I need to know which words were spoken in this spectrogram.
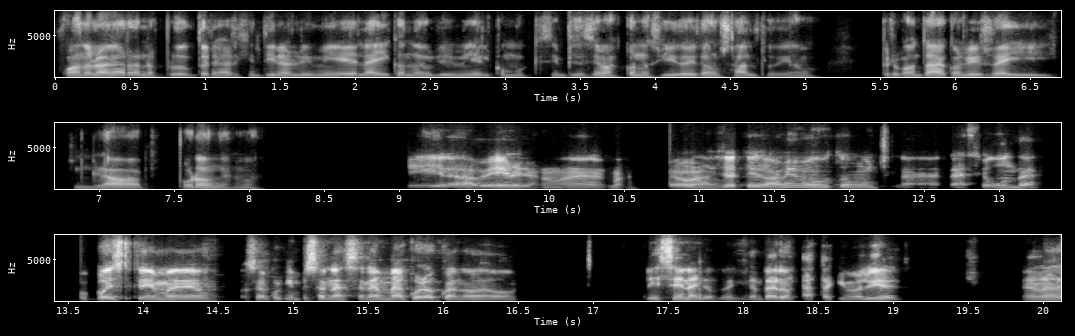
cuando lo agarran los productores argentinos, Luis Miguel, ahí cuando Luis Miguel como que se empieza a ser más conocido y da un salto, digamos. Pero cuando estaba con Luis Rey, grababa poronga nomás. Sí, era verga nomás, Pero bueno, ya te digo, a mí me gustó mucho la, la segunda, pues tema, o sea, porque empezaron a cenar, me acuerdo cuando la escena que me encantaron hasta que me olvidé. No, no, ah,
